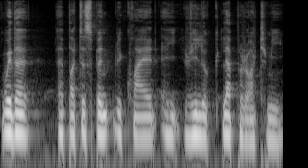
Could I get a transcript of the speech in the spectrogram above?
whether a participant required a relook laparotomy.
